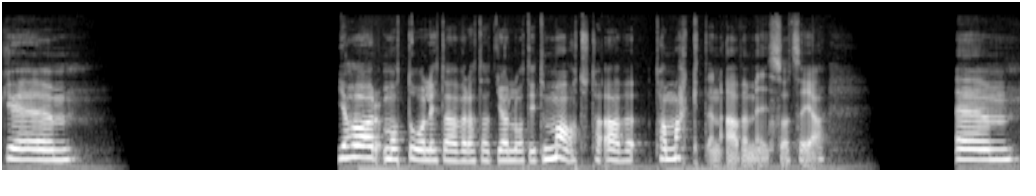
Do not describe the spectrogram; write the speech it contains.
och ehm, jag har mått dåligt över att, att jag har låtit mat ta, över, ta makten över mig så att säga. Um,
